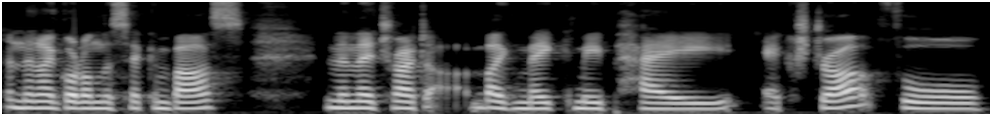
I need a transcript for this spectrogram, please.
and then I got on the second bus, and then they tried to like make me pay extra for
